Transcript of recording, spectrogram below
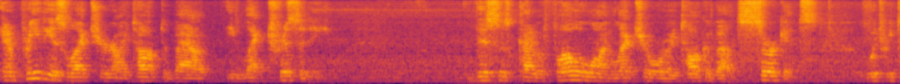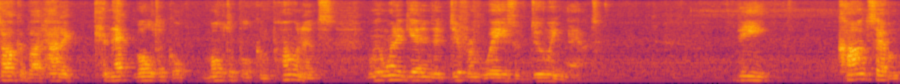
In a previous lecture, I talked about electricity. This is kind of a follow-on lecture where I talk about circuits, which we talk about how to connect multiple, multiple components. We want to get into different ways of doing that. The concept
